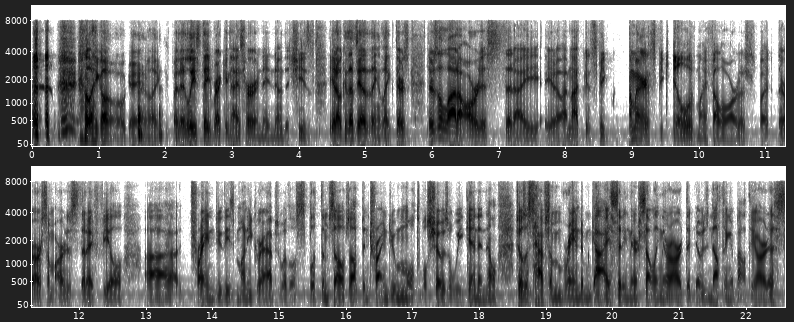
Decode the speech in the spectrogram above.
like, oh, okay. like, but at least they recognize her and they know that she's, you know, because that's the other thing. Like, there's there's a lot of artists that I, you know, I'm not to speak I'm not going to speak ill of my fellow artists, but there are some artists that I feel uh, try and do these money grabs where they'll split themselves up and try and do multiple shows a weekend, and they'll they'll just have some random guy sitting there selling their art that knows nothing about the artist,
